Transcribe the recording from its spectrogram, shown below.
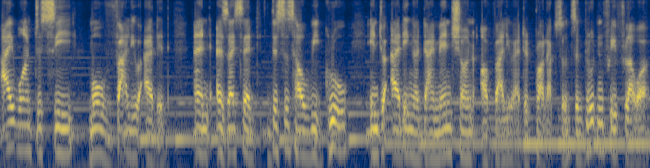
I want to see more value added. And as I said, this is how we grew into adding a dimension of value added products. So it's a gluten free flour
